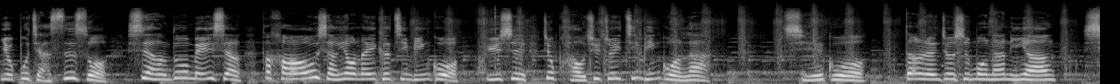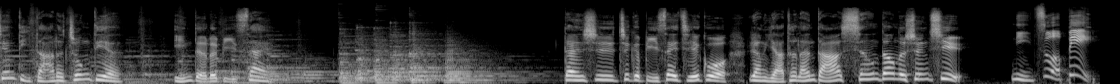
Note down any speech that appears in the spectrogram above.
又不假思索，想都没想，他好想要那一颗金苹果，于是就跑去追金苹果了。结果当然就是莫拉尼昂先抵达了终点，赢得了比赛。但是这个比赛结果让亚特兰达相当的生气。你作弊！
